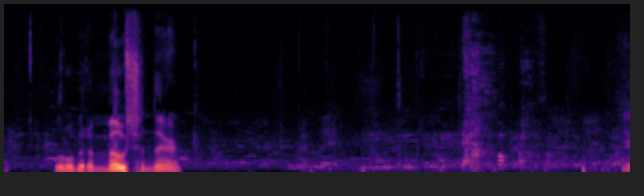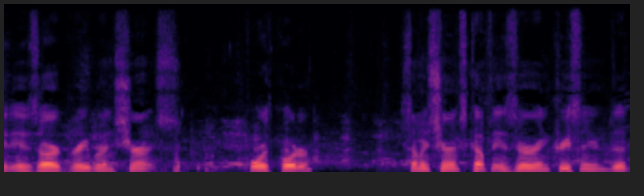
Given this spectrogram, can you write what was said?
A little bit of motion there. It is our Graber Insurance fourth quarter. Some insurance companies are increasing de-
